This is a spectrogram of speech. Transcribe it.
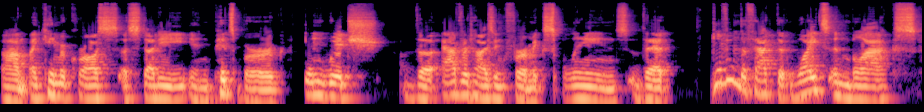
um, I came across a study in Pittsburgh in which the advertising firm explains that given the fact that whites and blacks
